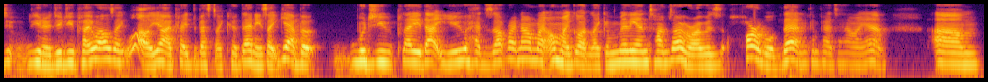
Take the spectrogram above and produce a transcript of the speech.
you know, did you play well? I was like, well, yeah, I played the best I could then. He's like, yeah, but would you play that you heads up right now? I'm like, oh my god, like a million times over. I was horrible then compared to how I am. Um,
